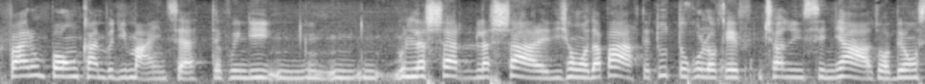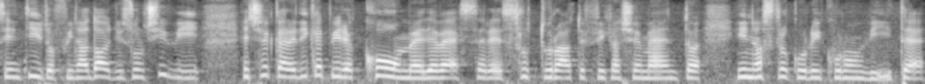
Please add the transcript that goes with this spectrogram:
fare un po' un cambio di mindset, quindi mm, lasciare, lasciare diciamo, da parte tutto quello che ci hanno insegnato, abbiamo sentito fino ad oggi sul CV e cercare di capire come deve essere strutturato efficacemente il nostro curriculum vitae.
